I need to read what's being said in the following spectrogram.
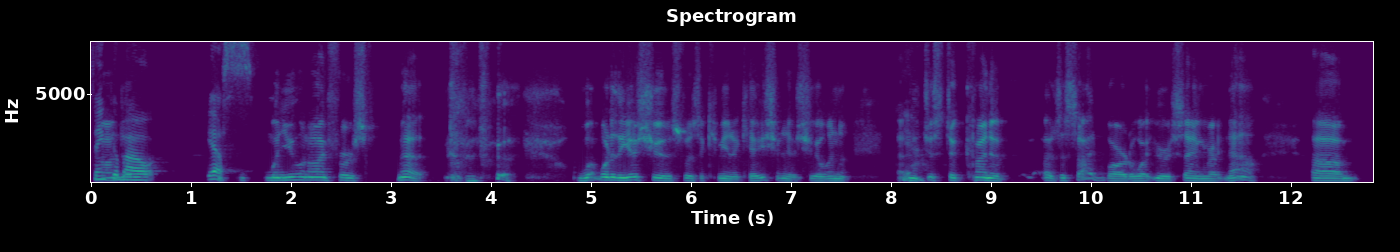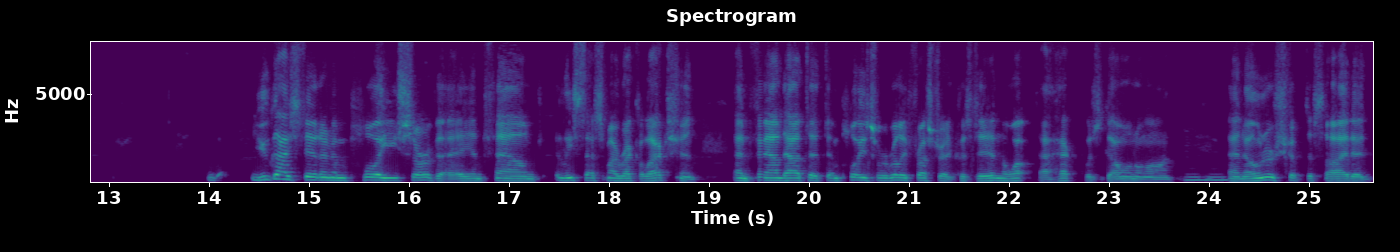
think about, yes. When you and I first met, one of the issues was a communication issue. And, and yeah. just to kind of, as a sidebar to what you were saying right now, um, you guys did an employee survey and found, at least that's my recollection, and found out that the employees were really frustrated because they didn't know what the heck was going on. Mm-hmm. And ownership decided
